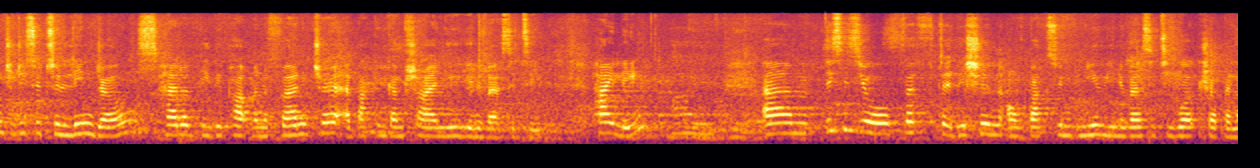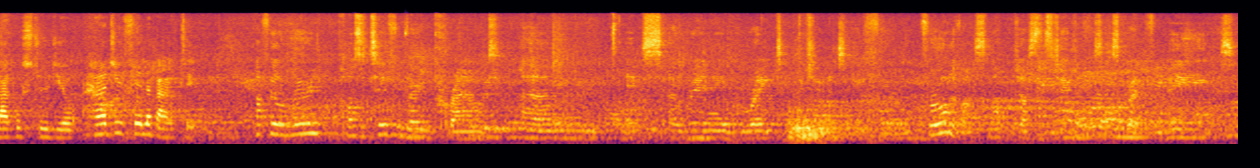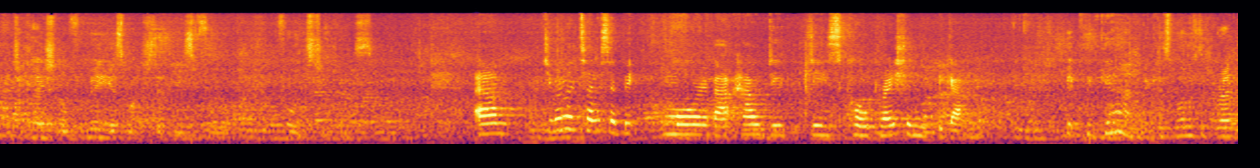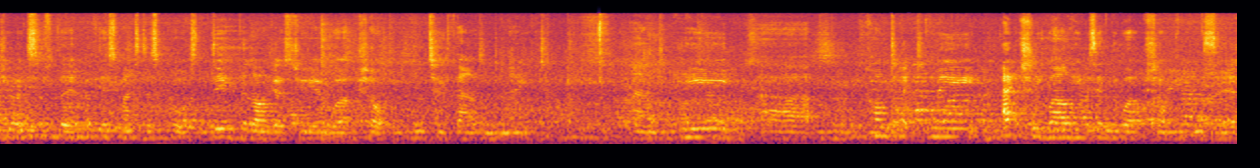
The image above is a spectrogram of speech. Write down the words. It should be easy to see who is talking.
Speaker 1: introduce you to Lynn Jones, Head of the Department of Furniture at Buckinghamshire New University. Hi Lynn.
Speaker 2: Hi.
Speaker 1: Um, this is your fifth edition of Bucks New University Workshop at Lago Studio. How do you feel about it?
Speaker 2: I feel very positive and very proud. Um, it's a really great opportunity for, for all of us, not just the students. It's great for me, it's educational for me as much as it is for, for the students.
Speaker 1: Um, do you want to tell us a bit more about how did this cooperation began?
Speaker 2: It began because one of the graduates of, the, of this master's course did the Lago Studio workshop in 2008 and he uh, contacted me actually while he was in the workshop and said,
